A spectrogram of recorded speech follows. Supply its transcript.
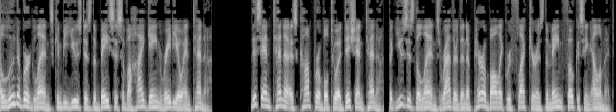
A Lüneburg lens can be used as the basis of a high-gain radio antenna. This antenna is comparable to a dish antenna, but uses the lens rather than a parabolic reflector as the main focusing element.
